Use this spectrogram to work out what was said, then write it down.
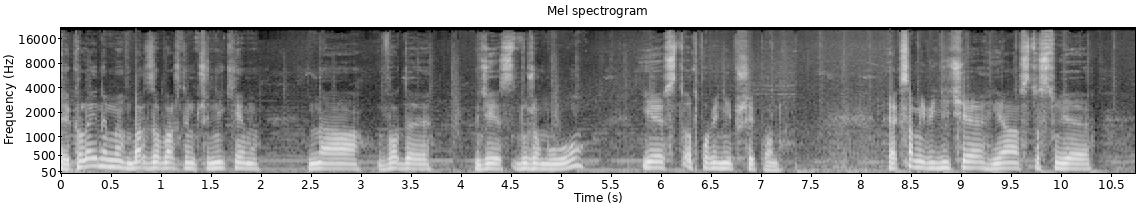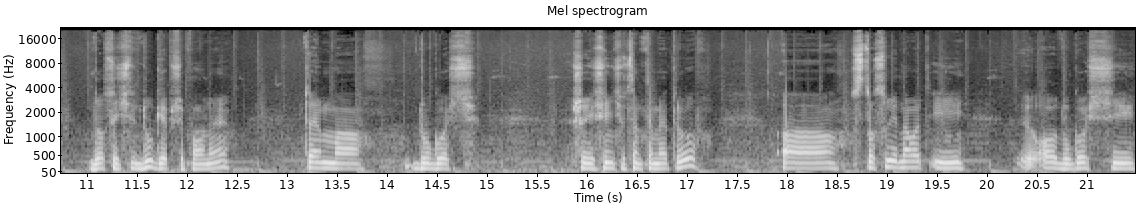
Y, Kolejnym bardzo ważnym czynnikiem na wodę, gdzie jest dużo mułu, jest odpowiedni przypon. Jak sami widzicie, ja stosuję dosyć długie przypony. Ten ma długość 60 cm, a stosuję nawet i o długości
